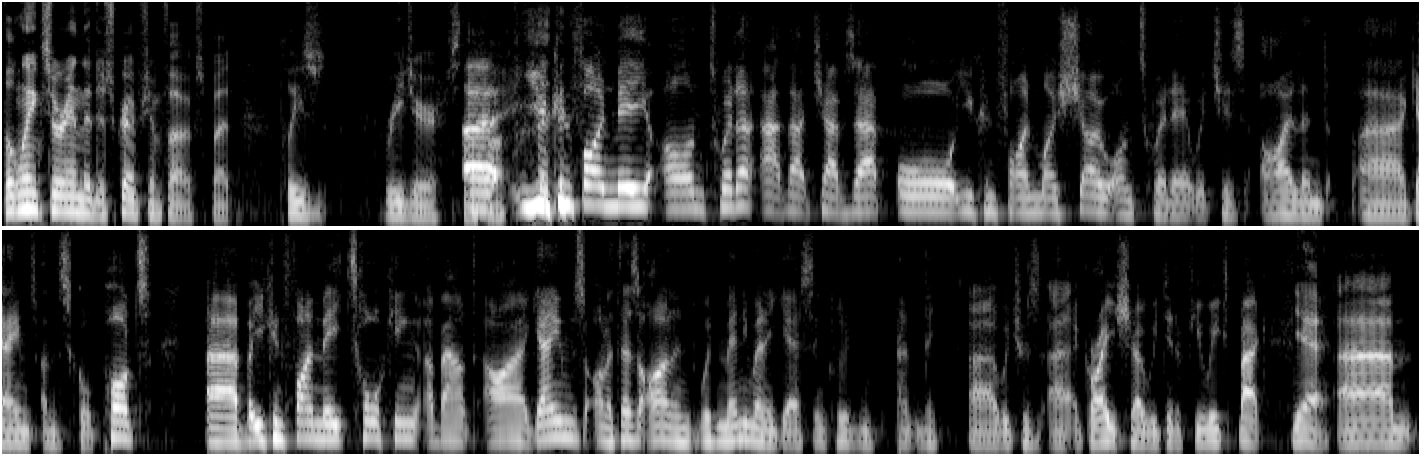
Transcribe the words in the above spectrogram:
the links are in the description, folks, but please read your Uh, stuff. off. you can find me on Twitter at that chap zap, or you can find my show on Twitter, which is Island uh, Games underscore Pod. Uh, but you can find me talking about our games on a desert island with many, many guests, including Anthony, uh, which was uh, a great show we did a few weeks back yeah. um,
